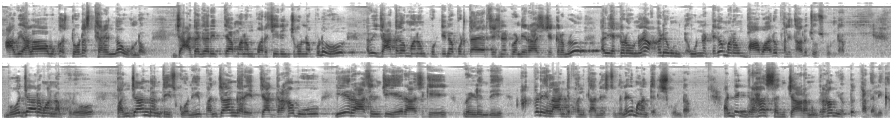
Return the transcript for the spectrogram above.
అవి అలా ఒక చోట స్థిరంగా ఉండవు. జాతకరీత్యా మనం పరిశీలించుకున్నప్పుడు అవి జాతకం మనం పుట్టినప్పుడు తయారు చేసినటువంటి రాశి చక్రంలో అవి ఎక్కడ ఉన్నాయో అక్కడే ఉన్నట్టుగా మనం భావాలు ఫలితాలు చూసుకుంటాం. గోచారం అన్నప్పుడు పంచాంగం తీసుకొని పంచాంగ రీత్యా గ్రహము ఏ రాశి నుంచి ఏ రాశికి వెళ్ళింది అక్కడ ఎలాంటి ఫలితాన్ని ఇస్తుంది అనేది మనం తెలుసుకుంటాం. అంటే గ్రహ సంచారం గ్రహం యొక్క కదలిక.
